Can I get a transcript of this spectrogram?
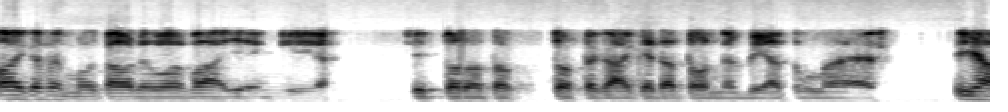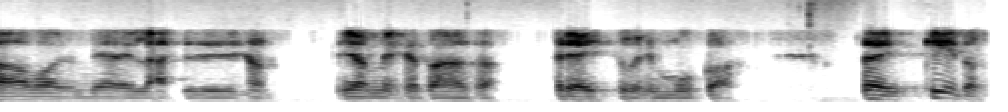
aikaisemmalla kaudella vaan jengiä ja sitten totta, totta kai ketä tonne vielä tulee. Ja ihan avoimin mieli lähtisin ihan, ihan mikä tahansa reissuihin mukaan. Hei, kiitos,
